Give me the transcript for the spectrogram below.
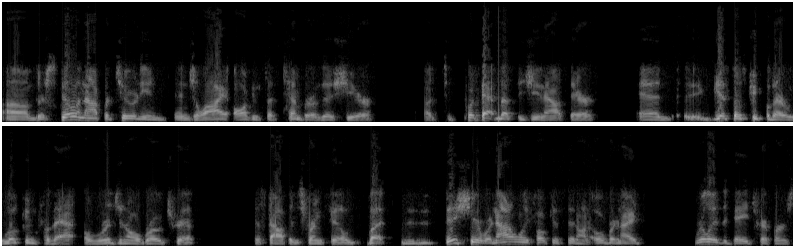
um, there's still an opportunity in, in, July, August, September of this year uh, to put that messaging out there and get those people that are looking for that original road trip to stop in Springfield. But this year, we're not only focusing on overnight, really the day trippers,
